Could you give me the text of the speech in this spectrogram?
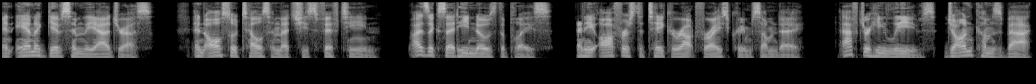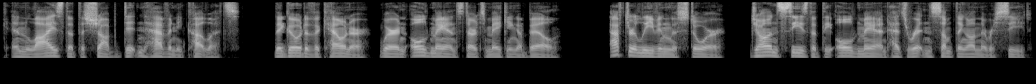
and Anna gives him the address, and also tells him that she's 15. Isaac said he knows the place, and he offers to take her out for ice cream someday. After he leaves, John comes back and lies that the shop didn't have any cutlets. They go to the counter, where an old man starts making a bill. After leaving the store, John sees that the old man has written something on the receipt.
